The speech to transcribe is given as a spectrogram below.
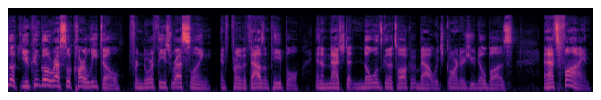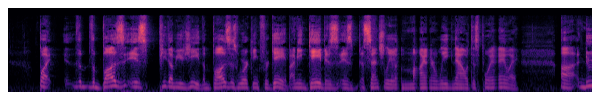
Look, you can go wrestle Carlito for Northeast Wrestling in front of a thousand people in a match that no one's going to talk about, which garners you no buzz, and that's fine. But the the buzz is PWG. The buzz is working for Gabe. I mean, Gabe is is essentially a minor league now at this point anyway. Uh, New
